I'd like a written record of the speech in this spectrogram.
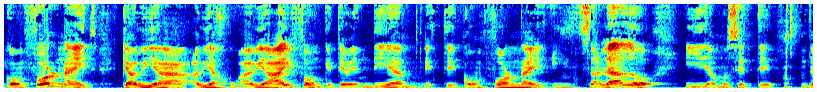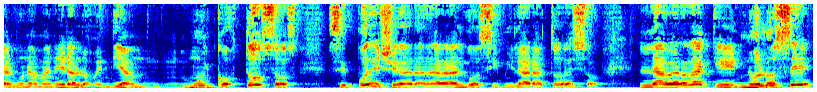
con Fortnite, que había, había, había iPhone que te vendían este, con Fortnite instalado y digamos este, de alguna manera los vendían muy costosos. ¿Se puede llegar a dar algo similar a todo eso? La verdad que no lo sé,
